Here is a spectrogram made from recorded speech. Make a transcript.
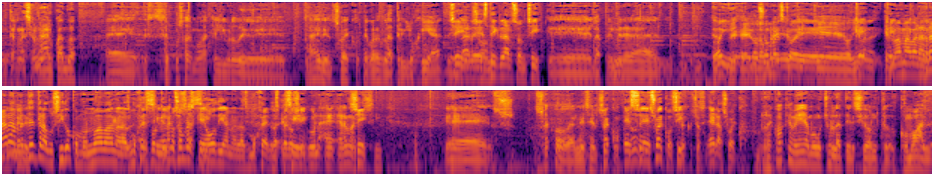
internacional. Cuando eh, se puso de moda aquel libro de, ay, del sueco, ¿te acuerdas de la trilogía? De Sí, de Larsson? Stieg Larsson, sí. Que la primera era... Oye, eh, el los hombre hombres que, que, odiaban- que no amaban a las raramente mujeres. traducido como no amaban a las mujeres, Sí, porque una los hombres que odian a las mujeres, pero sí. una- era una- Sí. sí. Eh, sueco o danés, el sueco. Es ¿no? eh, sueco, sí, Sueco, sueco. era sueco. Recuerdo que me llamó mucho la atención, como al,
